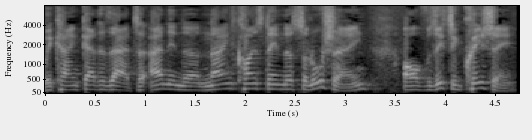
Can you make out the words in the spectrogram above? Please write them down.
We can get that any the non-constant solution of this equation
